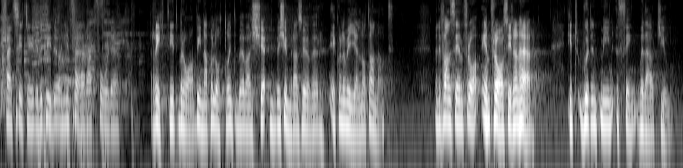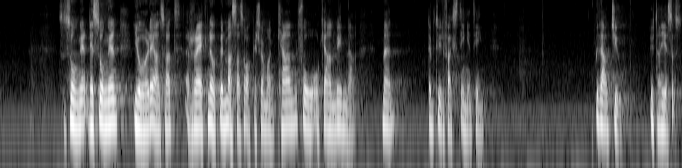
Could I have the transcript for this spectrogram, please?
Fat City, det betyder ungefär att få det riktigt bra, vinna på Lotto och inte behöva bekymra sig över ekonomi eller något annat. Men det fanns en, fra, en fras i den här. It wouldn't mean a thing without you. Så sången, det sången gör det alltså att räkna upp en massa saker som man kan få och kan vinna. Men det betyder faktiskt ingenting. Without you, utan Jesus.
